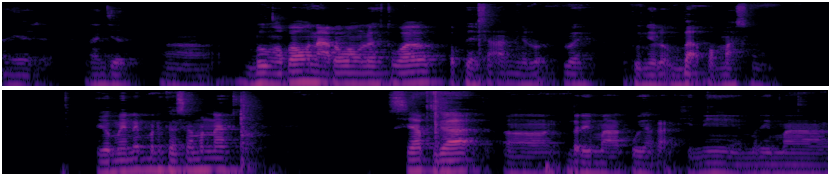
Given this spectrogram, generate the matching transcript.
Ah, iya. lanjut. Nah, bu ngapa nak wong luwih tua kebiasaan nyeluk luwih kudu nyeluk mbak apa mas? Yo meneh menegaskan meneh. Siap gak eh, nerima aku yang kayak gini menerima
